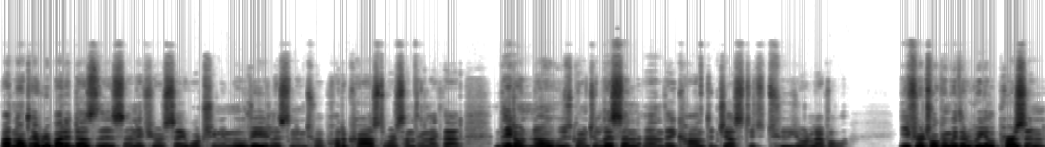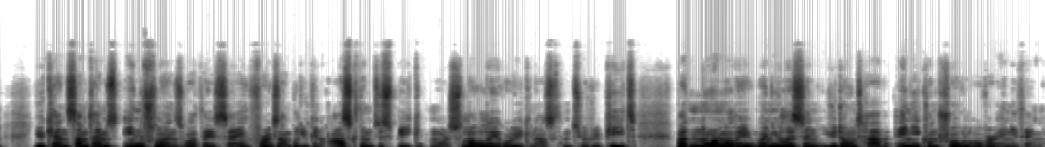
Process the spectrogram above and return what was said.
But not everybody does this. And if you're, say, watching a movie, listening to a podcast, or something like that, they don't know who's going to listen and they can't adjust it to your level. If you're talking with a real person, you can sometimes influence what they say. For example, you can ask them to speak more slowly or you can ask them to repeat. But normally, when you listen, you don't have any control over anything,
